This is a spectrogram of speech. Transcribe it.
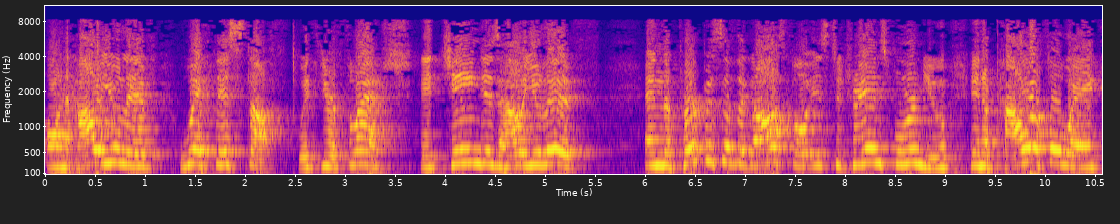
on how you live with this stuff, with your flesh. It changes how you live. And the purpose of the gospel is to transform you in a powerful way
